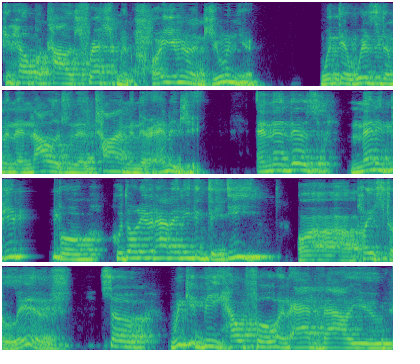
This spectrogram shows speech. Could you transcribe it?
can help a college freshman or even a junior with their wisdom and their knowledge and their time and their energy. And then there's many people who don't even have anything to eat or a place to live. So we could be helpful and add value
